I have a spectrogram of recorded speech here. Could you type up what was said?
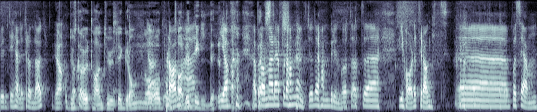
rundt i hele Trøndelag. Ja, og du skal jo ta en tur til Grong og, Ja, og, ta litt er- bilder. Ja, ja, planen er det. For han nevnte jo det, han Brungot, at uh, vi har det trangt uh, på scenen.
